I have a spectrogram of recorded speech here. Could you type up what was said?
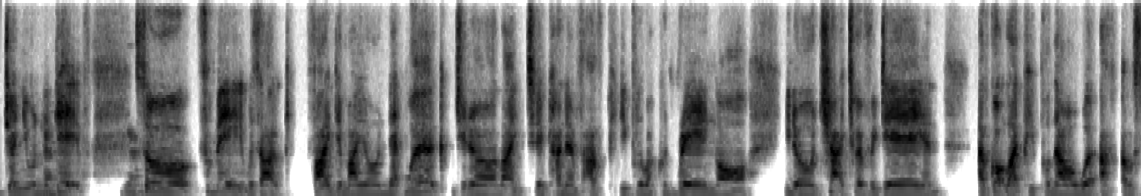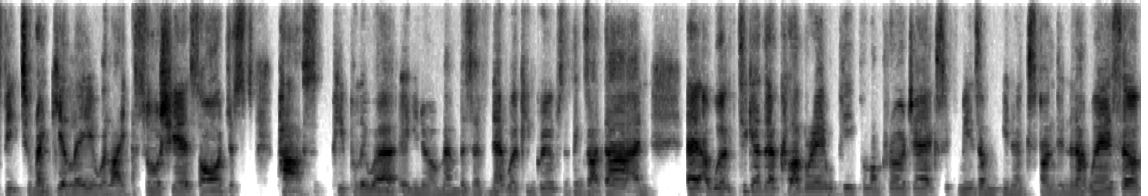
genuinely give. Yeah. so for me it was like finding my own network, you know, like to kind of have people who I could ring or, you know, chat to every day and I've got like people now I work I, I will speak to regularly who are like associates or just parts people who are you know members of networking groups and things like that. And uh, I work together, I collaborate with people on projects. It means I'm you know expanding that way. So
